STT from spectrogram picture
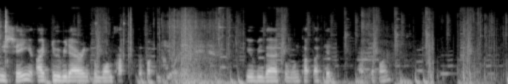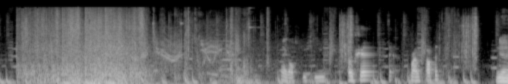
You see, I do be daring to one tap the fucking kid. You be there to one tap that kid. That's the fine. I. Oh shit, Ram shot it. Yeah,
